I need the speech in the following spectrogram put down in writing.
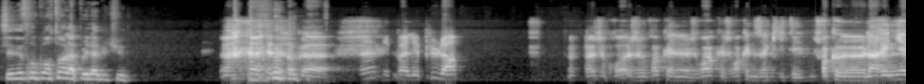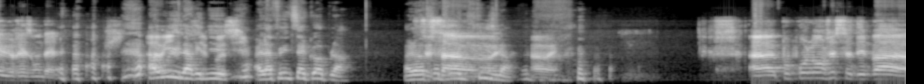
C'était trop courtois, elle n'a pas eu l'habitude. Donc, euh... elle n'est plus là. je crois, je crois qu'elle, je crois que, je crois qu'elle nous a quittés. Je crois que l'araignée a eu raison d'elle. ah, ah, oui, l'araignée. Elle a fait une syncope là. Elle a fait une crise là. Ah ouais. Euh, pour prolonger ce débat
